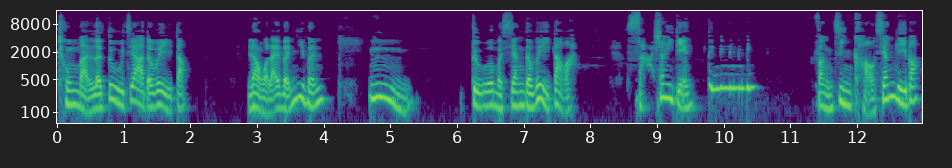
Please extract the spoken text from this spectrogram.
充满了度假的味道。让我来闻一闻，嗯，多么香的味道啊！撒上一点，叮叮叮叮叮，放进烤箱里吧。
